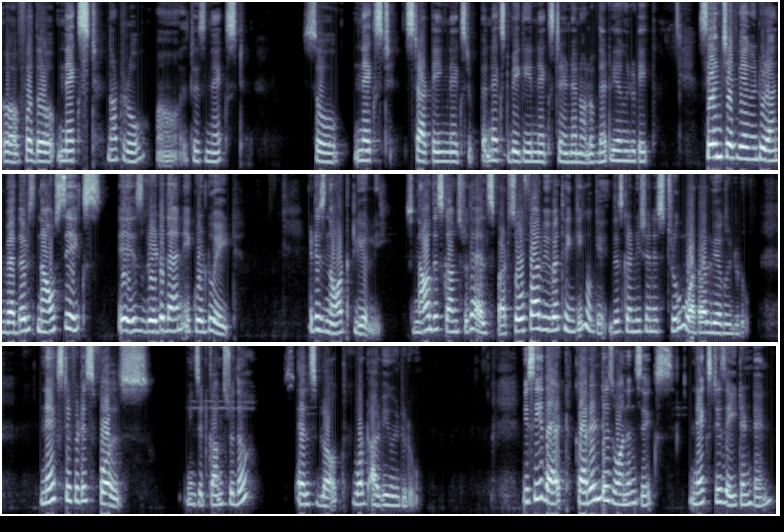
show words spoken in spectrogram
uh, for the next, not row, uh, it is next. So next starting, next next begin, next end and all of that we are going to take. Same check we are going to run whether now 6 is greater than equal to 8 it is not clearly. So now this comes to the else part. So far we were thinking, okay, this condition is true, what all we are going to do. Next, if it is false, means it comes to the else block, what are we going to do? We see that current is 1 and 6, next is 8 and 10.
